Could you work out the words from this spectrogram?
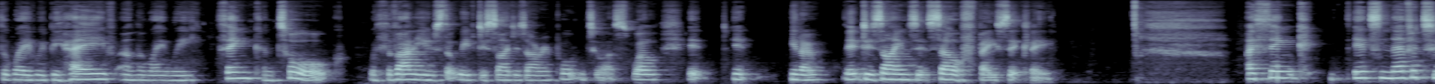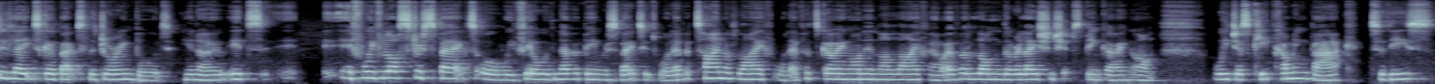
the way we behave and the way we think and talk with the values that we've decided are important to us. Well, it it you know it designs itself basically. I think it's never too late to go back to the drawing board. You know, it's if we've lost respect or we feel we've never been respected, whatever time of life, whatever's going on in our life, however long the relationship's been going on, we just keep coming back to these,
